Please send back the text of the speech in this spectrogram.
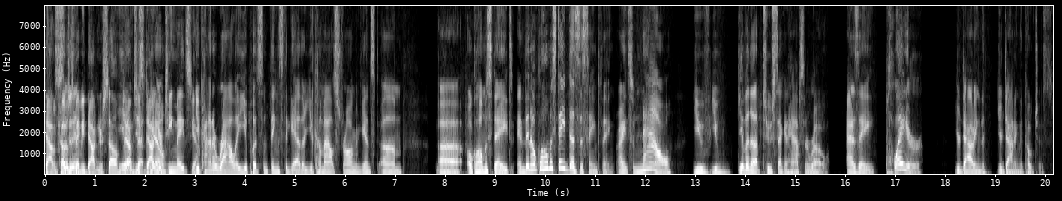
Doubting So coaches, then- maybe doubting yourself, you know, doubt, just, doubt you know, your teammates. Yeah. You kind of rally, you put some things together, you come out strong against um, uh, Oklahoma State, and then Oklahoma State does the same thing, right? So now you've you've given up two second halves in a row. As a player, you're doubting the you're doubting the coaches.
